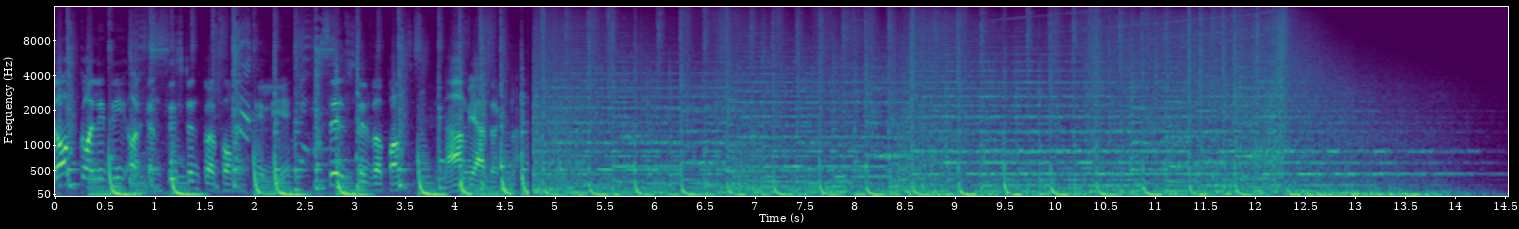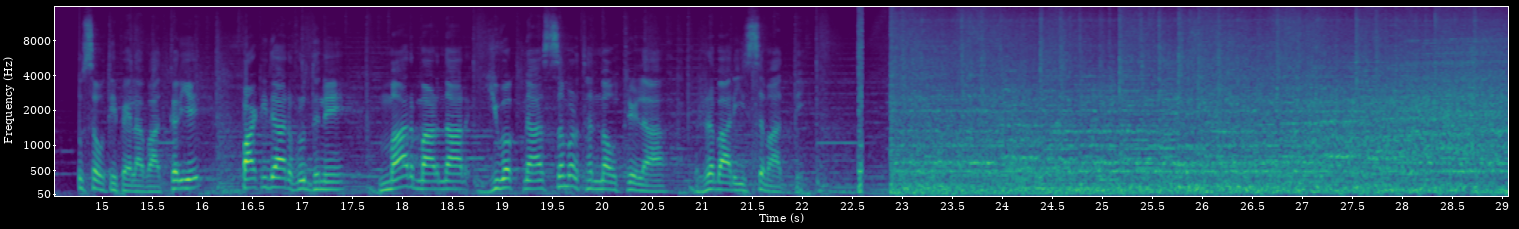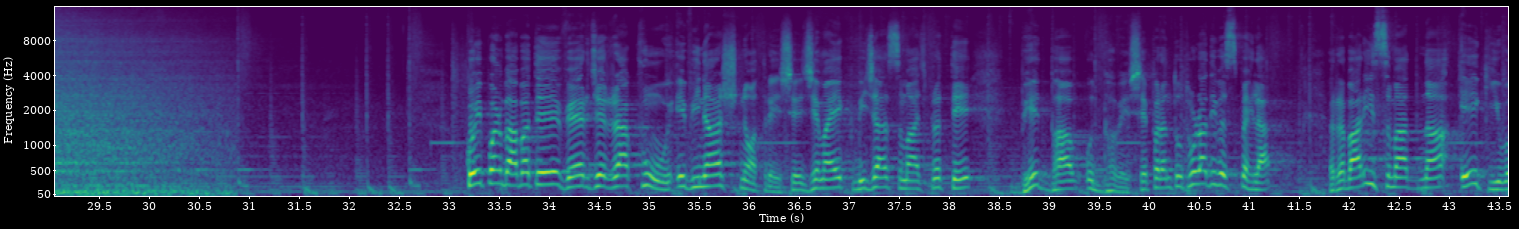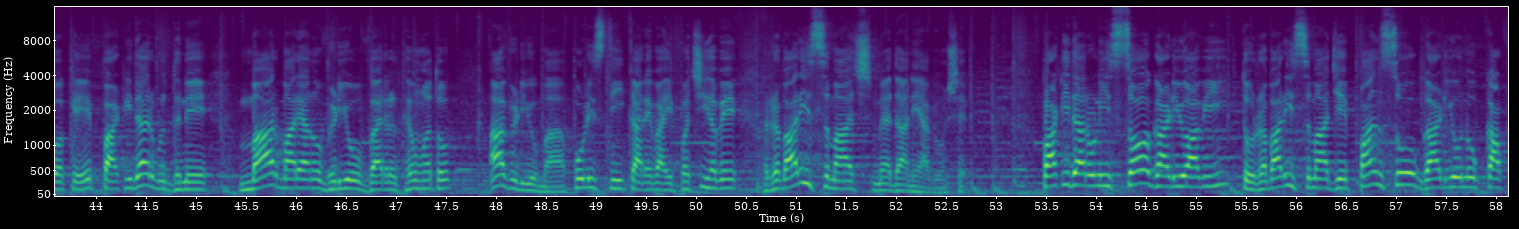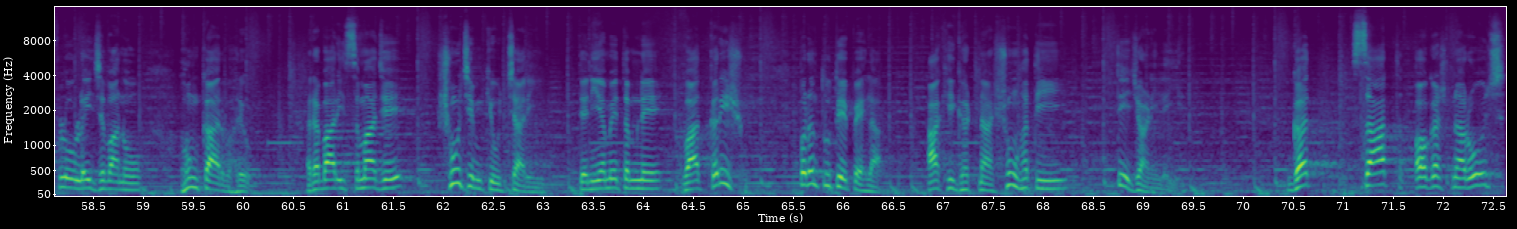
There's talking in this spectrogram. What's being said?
Top quality और consistent performance के लिए सिर्फ सिल्वर पंप नाम याद रखना સૌથી પહેલા વાત કરીએ પાટીદાર વૃદ્ધને માર મારનાર યુવકના સમર્થનમાં ઉતરેલા રબારી સમાજની કોઈ પણ બાબતે વેરઝેર રાખવું એ વિનાશ નોતરે છે, જેમાં એક બીજા સમાજ પ્રત્યે ભેદભાવ ઉદ્ભવે છે. પરંતુ થોડા દિવસ પહેલા રબારી સમાજના એક યુવકે પાટીદાર વૃદ્ધને માર માર્યાનો વીડિયો વાયરલ થયો હતો. આ વિડીયોમાં પોલીસની કાર્યવાહી પછી હવે રબારી સમાજ મેદાને આવ્યો છે. પાટીદારોની સો ગાડીઓ આવી તો રબારી સમાજે પાંચસો ગાડીઓનો કાફલો લઈ જવાનો હુંકાર ભર્યો. રબારી સમાજે શું ચીમકી ઉચ્ચારી તેની અમે તમને વાત કરીશું. પરંતુ તે પહેલાં આખી ઘટના શું હતી તે જાણી લઈએ. ગત સાત ઓગસ્ટના રોજ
